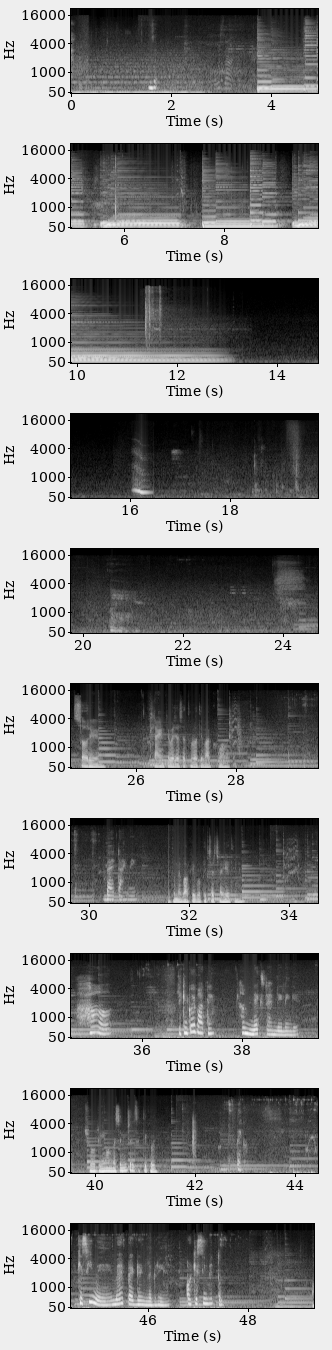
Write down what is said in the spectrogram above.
सॉरी क्लाइंट की वजह से थोड़ा दिमाग घुमा होता बैड टाइमिंग तुम्हें वाकई वो पिक्चर चाहिए थी ना? हाँ। लेकिन कोई बात नहीं। हम नेक्स्ट टाइम ले लेंगे। जो लिए उनमें से नहीं चल सकती कोई। देखो किसी में मैं प्रेग्नेंट लग रही हूँ और किसी में तुम।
